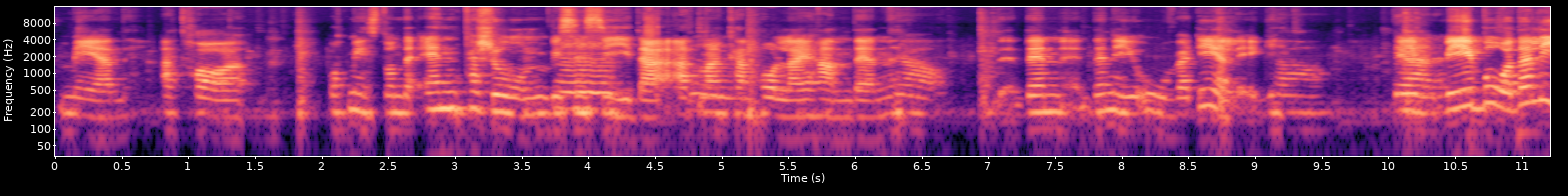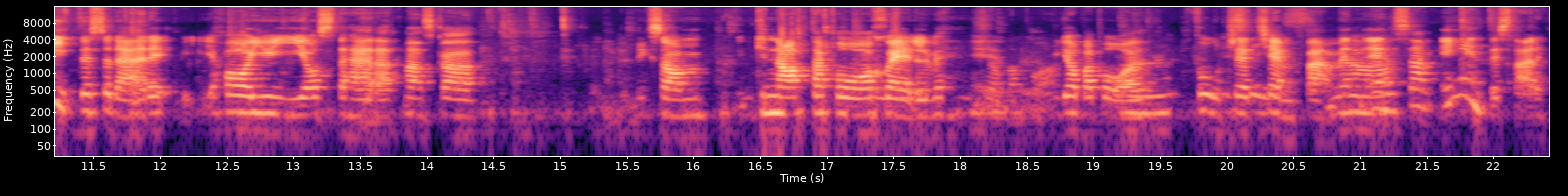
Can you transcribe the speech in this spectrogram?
med att ha åtminstone en person vid sin Mm. sida att man Mm. kan hålla i handen. Ja, Den, den är ju ovärderlig. ja. Vi, är det. vi är båda lite sådär, har ju i oss det här att man ska liksom gnata på själv, Jobba på. jobba på Mm. fortsätt precis. kämpa. Men Ja. ensam är inte stark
